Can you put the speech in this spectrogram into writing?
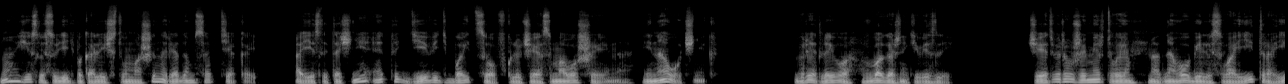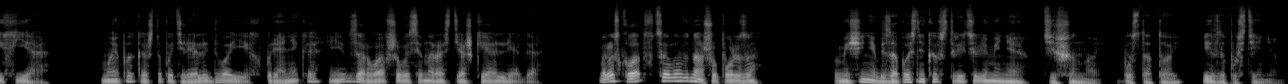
Но если судить по количеству машин рядом с аптекой, а если точнее, это девять бойцов, включая самого Шейна, и научник. Вряд ли его в багажнике везли. Четверо уже мертвы, одного убили свои, троих я. Мы пока что потеряли двоих, пряника и взорвавшегося на растяжке Олега. Расклад в целом в нашу пользу. Помещение безопасника встретили меня тишиной, пустотой и запустением.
